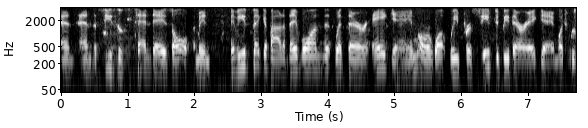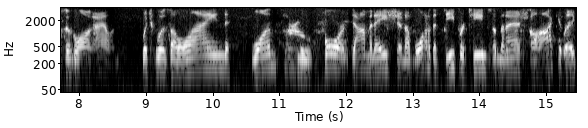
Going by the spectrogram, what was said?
and and the season's ten days old. I mean, if you think about it, they've won with their A game or what we perceive to be their A game, which was in Long Island, which was a line one through four domination of one of the deeper teams in the National Hockey League,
